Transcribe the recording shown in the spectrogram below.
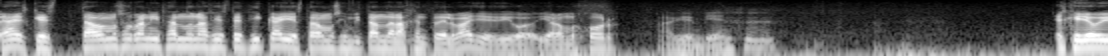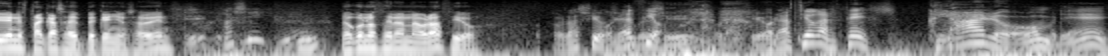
Nada, es que est- estábamos organizando una fiestecica y estábamos invitando a la gente del valle, digo, y a lo mejor... Ah, bien, bien. Es que yo viví en esta casa de pequeño, ¿saben? ¿Ah, sí? ¿No conocerán a Horacio? Horacio. Horacio. hombre, sí, Horacio. Horacio Garcés. Claro, hombre.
